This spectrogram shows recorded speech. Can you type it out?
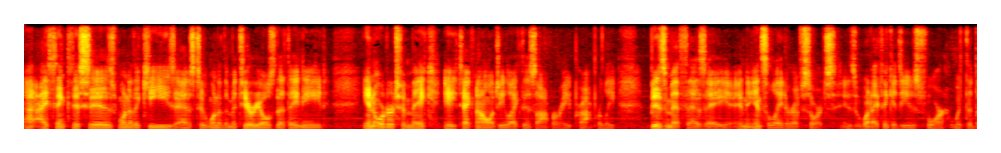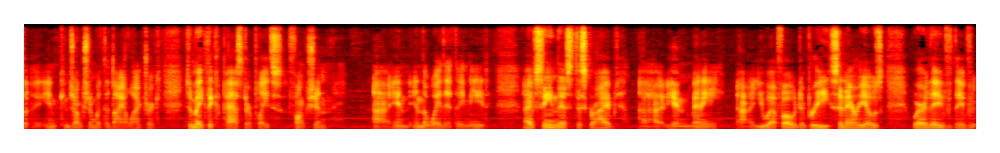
I think this is one of the keys as to one of the materials that they need in order to make a technology like this operate properly. Bismuth as a an insulator of sorts is what I think it's used for with the in conjunction with the dielectric to make the capacitor plates function uh, in in the way that they need. I've seen this described uh, in many uh, UFO debris scenarios where they've they've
